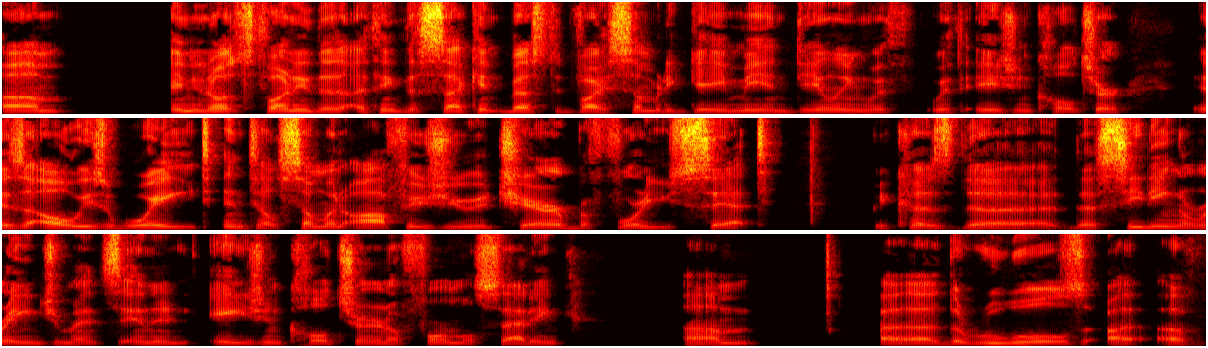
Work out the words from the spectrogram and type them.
Um, and you know it's funny that i think the second best advice somebody gave me in dealing with with asian culture is always wait until someone offers you a chair before you sit because the the seating arrangements in an Asian culture in a formal setting, um, uh, the rules uh, of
